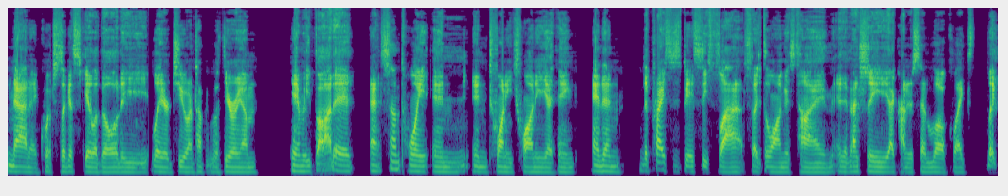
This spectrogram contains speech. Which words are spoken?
Matic, which is like a scalability layer two on top of Ethereum. And we bought it at some point in, in 2020, I think. And then the price is basically flat for like the longest time. And eventually I kind of said, look, like, like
